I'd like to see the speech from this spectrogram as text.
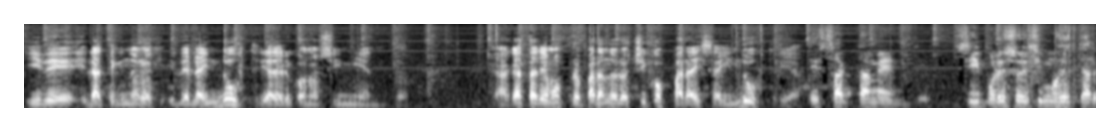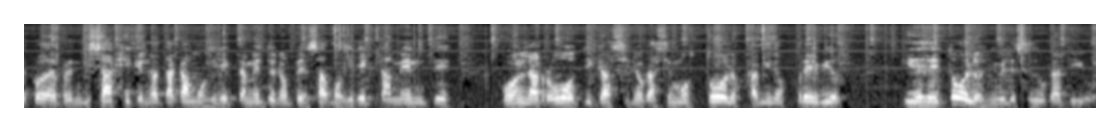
y de la tecnología, de la industria del conocimiento. Acá estaríamos preparando a los chicos para esa industria. Exactamente. Sí, por eso decimos de este arco de aprendizaje que no atacamos directamente, no pensamos directamente con la robótica, sino que hacemos todos los caminos previos y desde todos los niveles educativos.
